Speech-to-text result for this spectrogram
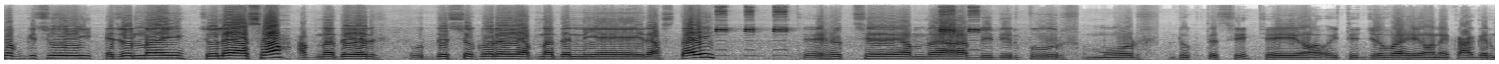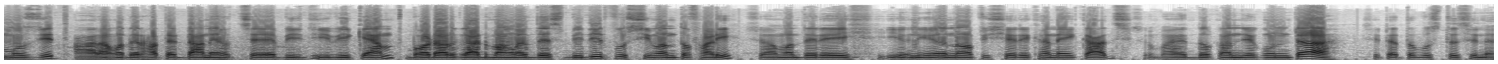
সবকিছুই, এজন্যই চলে আসা। আপনাদের উদ্দেশ্য করে আপনাদের নিয়ে এই রাস্তায় এ হচ্ছে আমরা বিদিরপুর মোড় ঢুকতেছি। সেই ঐতিহ্যবাহী অনেক আগের মসজিদ। আর আমাদের হাতের ডানে হচ্ছে BGB camp, border guard Bangladesh Bidirpur সীমান্ত ফাঁড়ি। সো আমাদের এই ইউনিয়ন অফিসের এখানেই কাজ। তো ভাইয়ের দোকান যে কোনটা, সেটা তো বুঝতেছি না।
